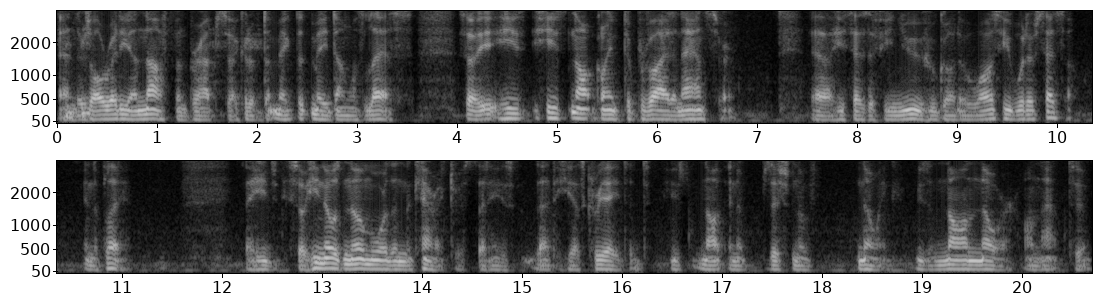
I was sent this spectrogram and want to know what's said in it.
And there's already enough, and perhaps I could have done, make, made done with less. So he's he's not going to provide an answer. Uh, he says if he knew who Godot was, he would have said so in the play. He, so he knows no more than the characters that he's that he has created. He's not in a position of knowing. He's a non-knower on that too.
